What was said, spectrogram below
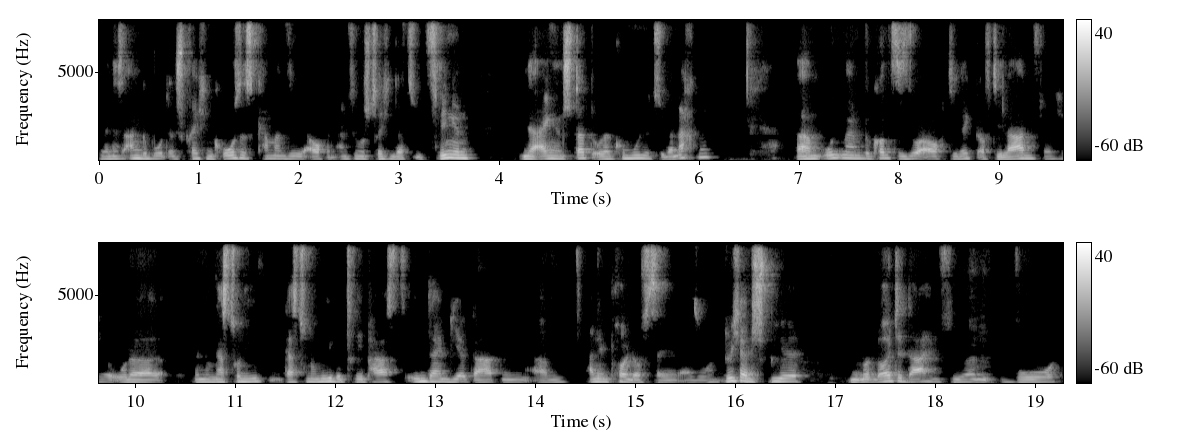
Wenn das Angebot entsprechend groß ist, kann man sie auch in Anführungsstrichen dazu zwingen, in der eigenen Stadt oder Kommune zu übernachten. Ähm, und man bekommt sie so auch direkt auf die Ladenfläche oder wenn du einen Gastronomie, Gastronomiebetrieb hast, in deinem Biergarten, ähm, an dem Point of Sale. Also durch ein Spiel Leute dahin führen, wo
